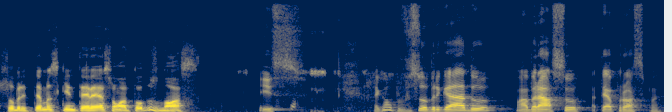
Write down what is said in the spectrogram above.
sobre temas que interessam a todos nós. Isso. Legal, professor. Obrigado. Um abraço. Até a próxima.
